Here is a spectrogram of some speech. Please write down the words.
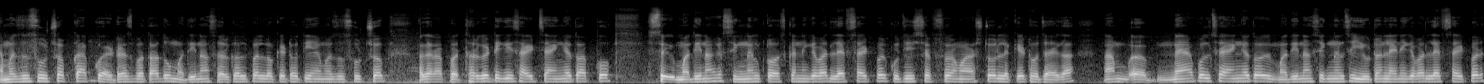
अमेजो सूट शॉप का आपको एड्रेस बता दूँ। मदीना सर्कल पर लोकेट होती है अमेजो सूट शॉप अगर आप पत्थरगट्टी की साइड से आएँगे तो आपको मदीना का सिग्नल क्रॉस करने के बाद लेफ़्ट साइड पर कुछ ही स्टेप्स पर हमारा स्टोर लोकेट हो जाएगा। हम नया पुल से आएँगे तो मदीना सिग्नल से यूटर्न लेने के बाद लेफ़्ट साइड पर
